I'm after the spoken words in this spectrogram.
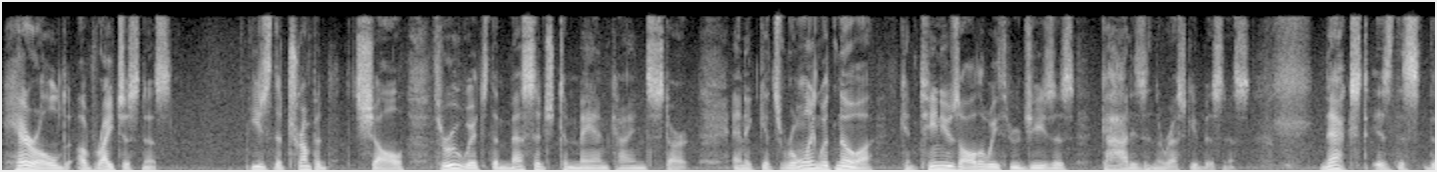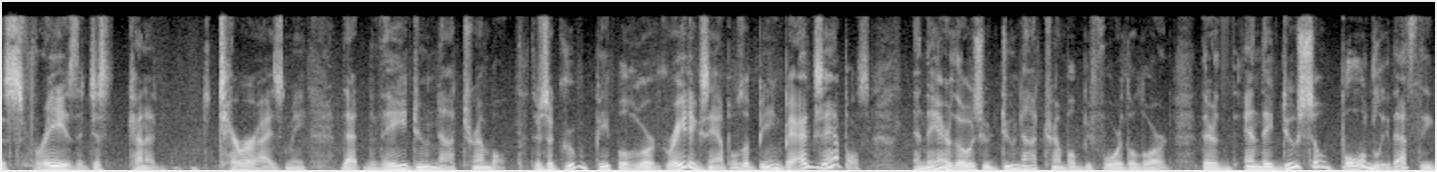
herald of righteousness. He's the trumpet shell through which the message to mankind start. And it gets rolling with Noah, continues all the way through Jesus. God is in the rescue business. Next is this this phrase that just kind of terrorized me that they do not tremble. There's a group of people who are great examples of being bad examples and they are those who do not tremble before the Lord. They're and they do so boldly. That's the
